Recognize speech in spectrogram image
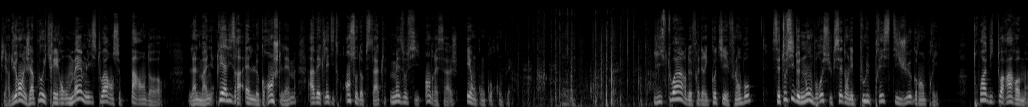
Pierre Durand et Japlou écriront même l'histoire en se parant d'or. L'Allemagne réalisera, elle, le grand chelem avec les titres en saut d'obstacle, mais aussi en dressage et en concours complet. L'histoire de Frédéric Cotier et Flambeau, c'est aussi de nombreux succès dans les plus prestigieux Grands Prix. Trois victoires à Rome,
